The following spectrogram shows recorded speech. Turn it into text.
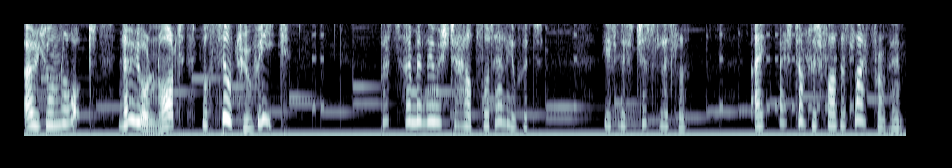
Oh, you're not. No, you're not. You're still too weak. But I merely wish to help Lord Eliwood even if just a little. I, I stole his father's life from him.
